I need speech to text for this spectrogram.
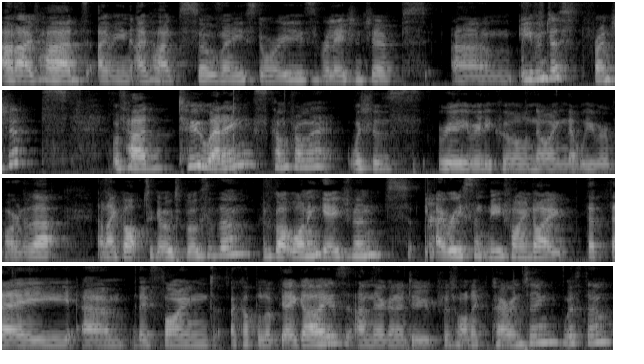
and I've had I mean I've had so many stories, relationships, um, even just friendships. We've had two weddings come from it, which was really, really cool knowing that we were part of that. and I got to go to both of them. I've got one engagement. I recently found out that they um, they found a couple of gay guys and they're to do platonic parenting with them,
